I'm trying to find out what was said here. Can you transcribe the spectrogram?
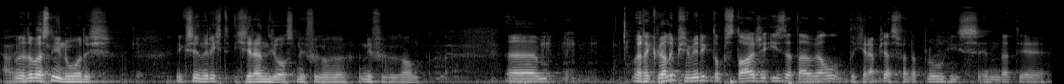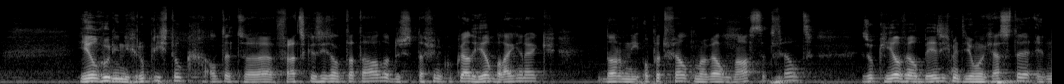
Ah, Maar dat was niet nodig. Ik ben er echt grandioos neffen gegaan. Ehm, wat ik wel heb gemerkt op stage is dat dat wel de grapjas van de ploeg is. En dat hij heel goed in de groep ligt ook. Altijd eh fratsjes is aan het halen. Dus dat vind ik ook wel heel belangrijk. Daarom niet op het veld, maar wel naast het veld. Hij is ook heel veel bezig met de jonge gasten. En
